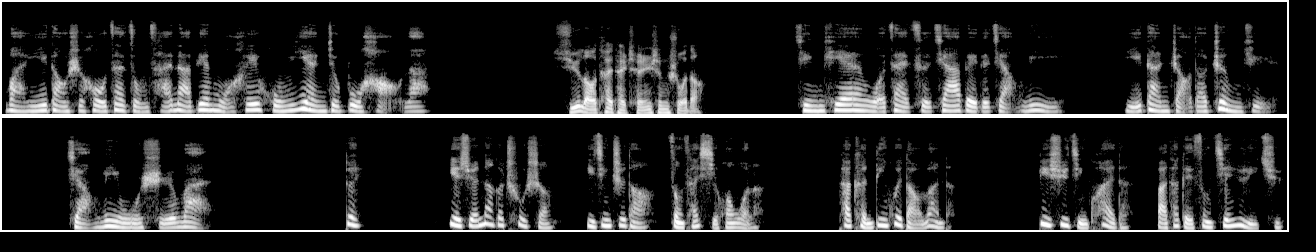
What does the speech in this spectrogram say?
万一到时候在总裁那边抹黑红艳就不好了。”徐老太太沉声说道。“今天我再次加倍的奖励。”一旦找到证据，奖励五十万。对，叶璇那个畜生已经知道总裁喜欢我了，他肯定会捣乱的，必须尽快的把他给送监狱里去。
